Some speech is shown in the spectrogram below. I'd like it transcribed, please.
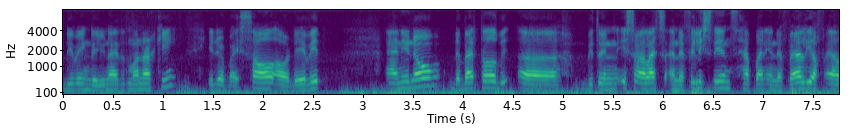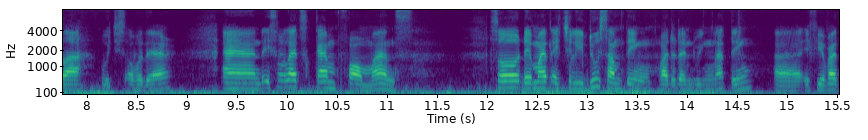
during the United Monarchy, either by Saul or David. And you know, the battle uh, between Israelites and the Philistines happened in the valley of Elah, which is over there. And the Israelites camped for months. So they might actually do something rather than doing nothing. Uh, if you read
